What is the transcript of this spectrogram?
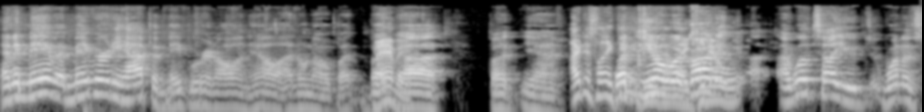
And it may have, it may have already happened. Maybe we're in all in hell. I don't know, but but uh, but yeah. i just like But you know, like, you regarding, know- I will tell you one of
